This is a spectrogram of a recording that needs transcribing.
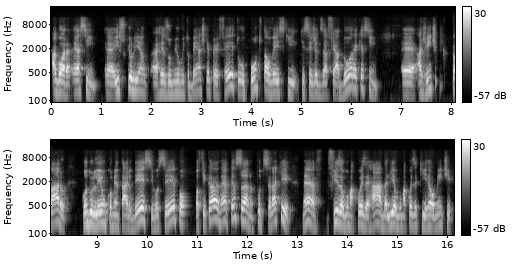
Agora, é assim, é, isso que o Liam é, resumiu muito bem, acho que é perfeito. O ponto talvez que, que seja desafiador é que assim, é, a gente, claro, quando lê um comentário desse, você pô, fica né, pensando, putz, será que né, fiz alguma coisa errada ali, alguma coisa que realmente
